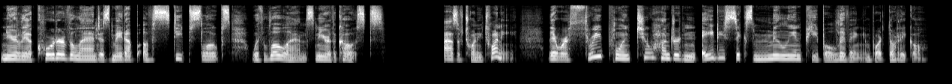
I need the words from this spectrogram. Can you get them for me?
Nearly a quarter of the land is made up of steep slopes with lowlands near the coasts. As of 2020, there were 3.286 million people living in Puerto Rico.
